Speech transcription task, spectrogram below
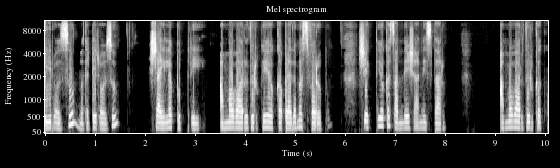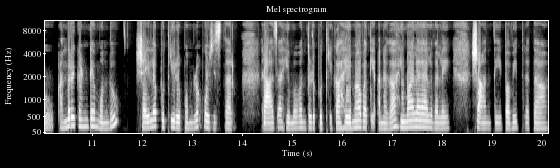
ఈరోజు మొదటి రోజు శైలపుత్రి అమ్మవారు దుర్గ యొక్క ప్రథమ స్వరూపం శక్తి యొక్క సందేశాన్ని ఇస్తారు. అమ్మవారు దుర్గకు అందరికంటే ముందు శైలపుత్రి రూపంలో పూజిస్తారు. రాజా హిమవంతుడి పుత్రిక హేమావతి అనగా హిమాలయాల వలె శాంతి పవిత్రత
